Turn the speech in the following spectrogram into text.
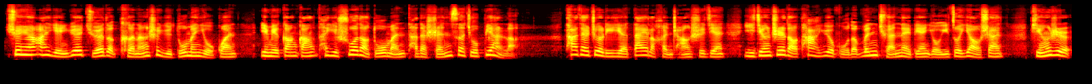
轩辕安隐约觉得可能是与独门有关，因为刚刚他一说到独门，他的神色就变了。他在这里也待了很长时间，已经知道踏月谷的温泉那边有一座药山，平日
